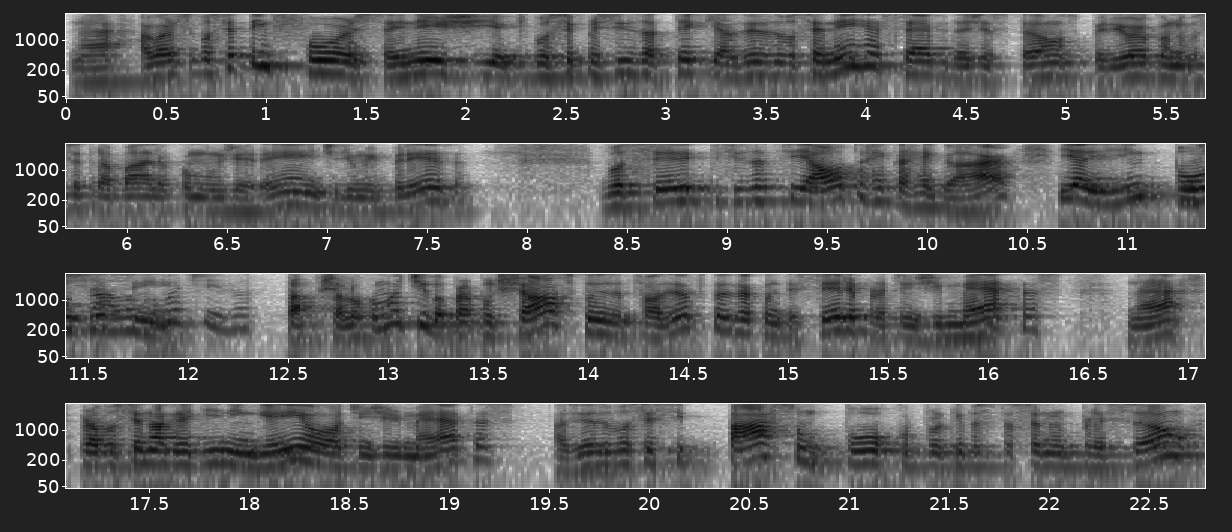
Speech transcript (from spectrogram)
Né? Agora, se você tem força, energia que você precisa ter, que às vezes você nem recebe da gestão superior quando você trabalha como um gerente de uma empresa, você precisa se auto-recarregar e aí em pontos puxar assim. Para puxar a locomotiva, para puxar as coisas, fazer as coisas acontecerem, para atingir metas, né? Para você não agredir ninguém ao atingir metas. Às vezes você se passa um pouco porque você está sendo pressão,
